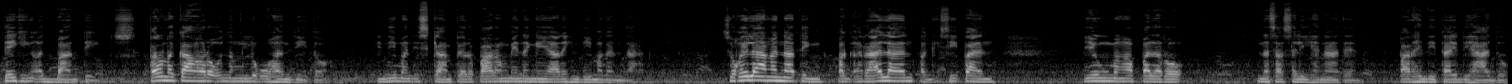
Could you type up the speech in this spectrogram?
taking advantage. Parang nagkakaroon ng lukuhan dito. Hindi man scam pero parang may nangyayaring hindi maganda. So kailangan nating pag-aralan, pag-isipan yung mga palaro na sasalihan natin para hindi tayo dihado.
